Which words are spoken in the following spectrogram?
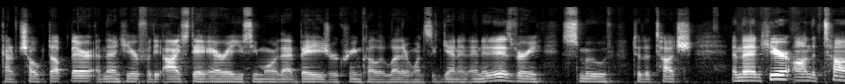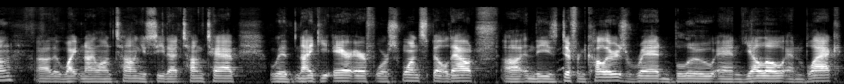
kind of choked up there. And then here for the eye stay area, you see more of that beige or cream colored leather once again. And, and it is very smooth to the touch. And then here on the tongue, uh, the white nylon tongue, you see that tongue tab with Nike Air Air Force One spelled out uh, in these different colors, red, blue, and yellow, and black.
